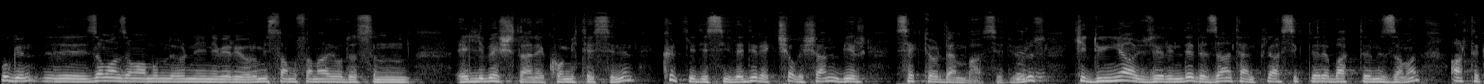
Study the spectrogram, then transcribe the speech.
Bugün e, zaman zaman bunun örneğini veriyorum. İstanbul Sanayi Odası'nın 55 tane komitesinin 47'siyle direkt çalışan bir sektörden bahsediyoruz. Ki dünya üzerinde de zaten plastiklere baktığınız zaman artık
